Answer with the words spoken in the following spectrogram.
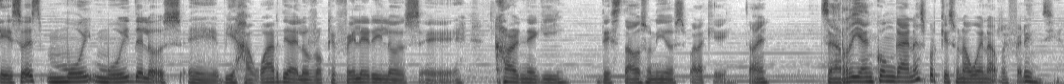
Eso es muy, muy de los eh, vieja guardia, de los Rockefeller y los eh, Carnegie de Estados Unidos, para que, ¿saben? Se rían con ganas porque es una buena referencia.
